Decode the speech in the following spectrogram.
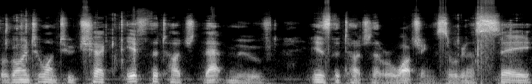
We're going to want to check if the touch that moved is the touch that we're watching. So we're going to say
